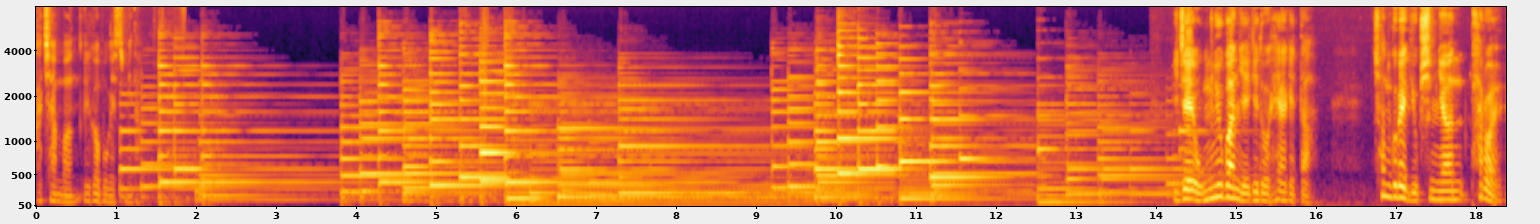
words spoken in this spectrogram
같이 한번 읽어보겠습니다. 이제 옥류관 얘기도 해야겠다. 1960년 8월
